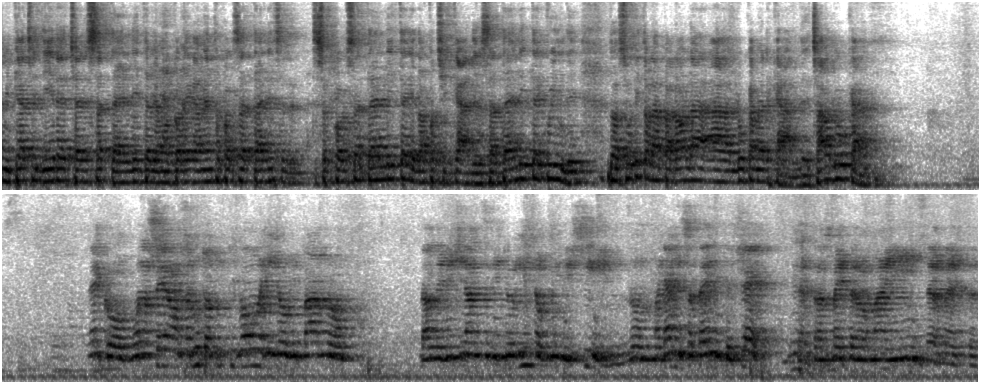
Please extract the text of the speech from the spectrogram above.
mi piace dire c'è il satellite, abbiamo il collegamento col satellite, col satellite e dopo ci cade il satellite, quindi do subito la parola a Luca Mercalli. Ciao Luca. Ecco, buonasera, un saluto a tutti voi, io vi parlo dalle vicinanze di Torino, quindi sì, non- magari il satellite c'è per trasmettere ormai internet.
